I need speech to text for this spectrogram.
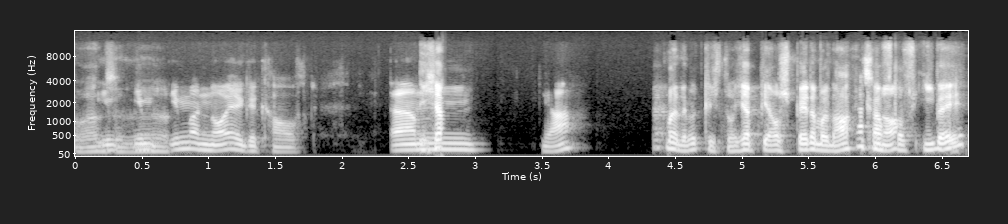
Wahnsinn, im, ja. immer neue gekauft. Ähm, Ich hab- ja. Ich meine wirklich noch. Ich habe die auch später mal nachgekauft auf Ebay,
